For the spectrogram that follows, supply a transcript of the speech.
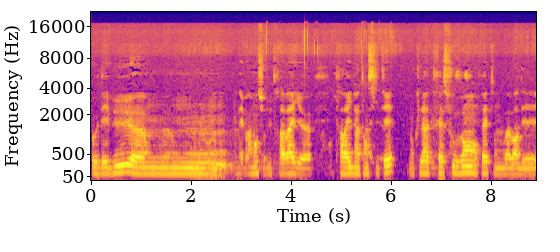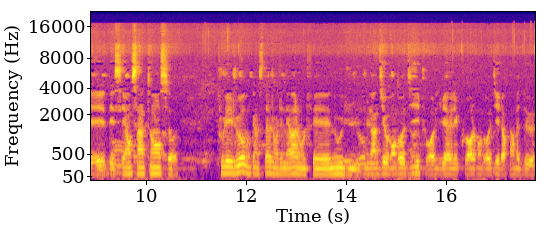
au début, on, on, est vraiment sur du travail travail d'intensité. Donc là, très souvent, en fait, on va avoir des, des séances intenses euh, tous les jours. Donc un stage, en général, on le fait, nous, du, lundi au vendredi pour libérer les coureurs le vendredi et leur permettre de,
